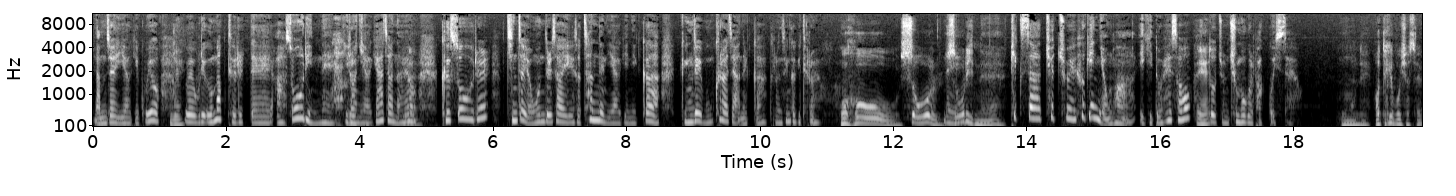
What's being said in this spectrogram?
남자 이야기고요. 예. 왜 우리 음악 들을 때 아 소울이 있네 이런 그렇죠. 이야기 하잖아요. 네. 그 소울을 진짜 영혼들 사이에서 찾는 이야기니까 굉장히 뭉클하지 않을까 그런 생각이 들어요. 오호, 소울, 네. 소울이 있네. 픽사 최초의 흑인 영화이기도 해서 예. 또좀 주목을 받고 있어요. 오, 네. 어떻게 보셨어요?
